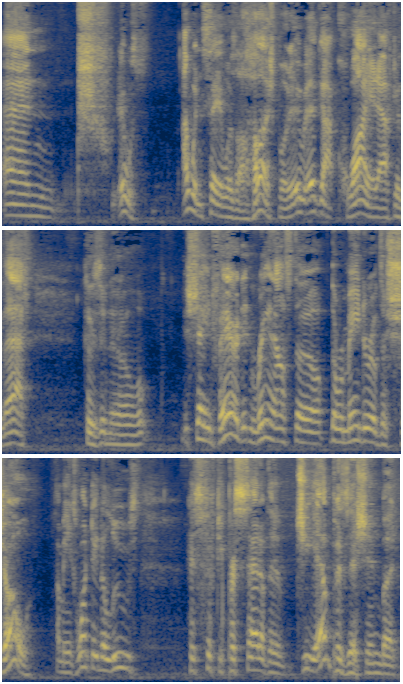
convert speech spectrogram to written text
And it was, I wouldn't say it was a hush, but it, it got quiet after that because you know Shane Fair didn't ring announce the the remainder of the show. I mean, it's one thing to lose his fifty percent of the GM position, but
